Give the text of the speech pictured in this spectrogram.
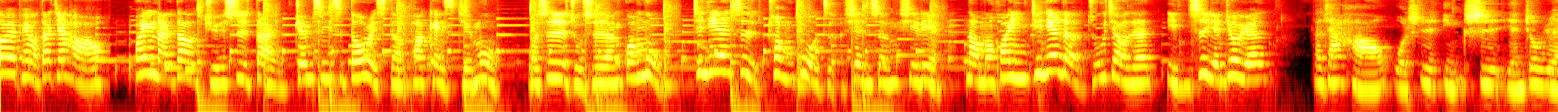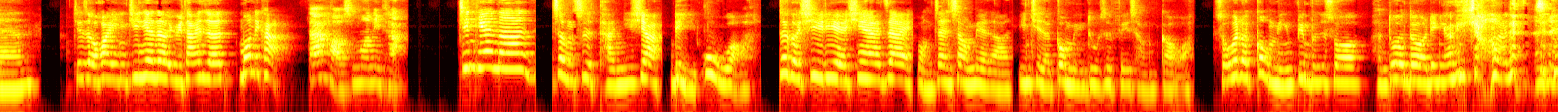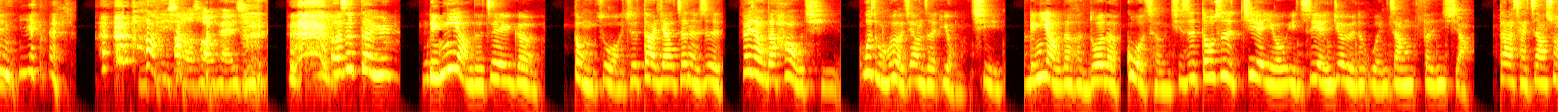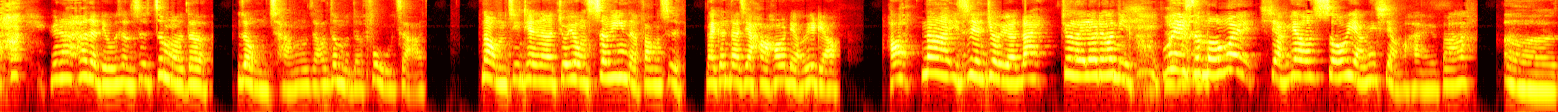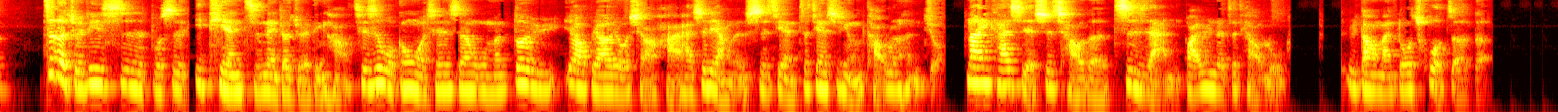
各位朋友，大家好，欢迎来到爵士代 James in Stories 的 Podcast 节目，我是主持人光木。今天是创作者现身系列，那我们欢迎今天的主讲人影视研究员。大家好，我是影视研究员。接着欢迎今天的语谈人 Monica。大家好，我是 Monica。今天呢，正式谈一下礼物啊。这个系列现在在网站上面啊，引起的共鸣度是非常高啊。所谓的共鸣，并不是说很多人都有领养小孩的经验，自己笑得超开心，而是对于领养的这个动作，就是大家真的是非常的好奇，为什么会有这样子的勇气？领养的很多的过程，其实都是借由影视研究员的文章分享，大家才知道说，哈，原来它的流程是这么的冗长，然后这么的复杂。那我们今天呢，就用声音的方式来跟大家好好聊一聊。好，那影视研究员来，就来聊聊你为什么会想要收养小孩吧。呃，这个决定是不是一天之内就决定好？其实我跟我先生，我们对于要不要有小孩，还是两人世界这件事情，我们讨论很久。那一开始也是朝着自然怀孕的这条路，遇到蛮多挫折的。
